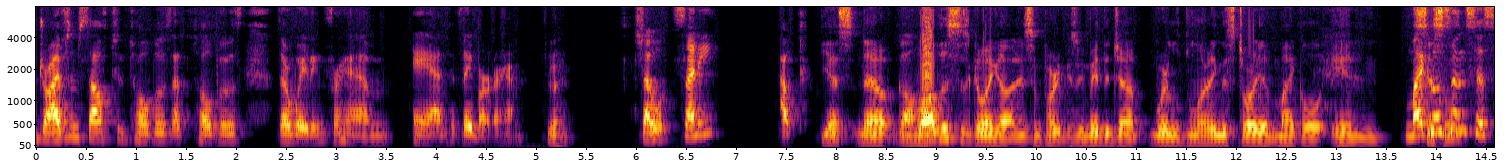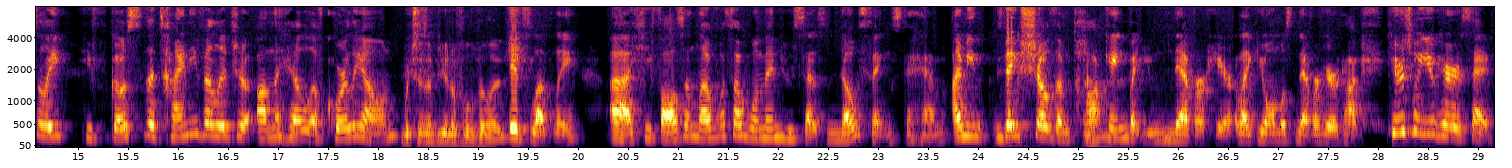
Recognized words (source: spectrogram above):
drives himself to the toll booth. At the toll booth, they're waiting for him, and they murder him. Right. So, Sonny, out. Yes. Now, Go on. while this is going on, it's important because we made the jump. We're learning the story of Michael in Michael's Sicily, in Sicily. He goes to the tiny village on the hill of Corleone. which is a beautiful village. It's lovely. Uh, he falls in love with a woman who says no things to him. I mean, they show them talking, but you never hear, like, you almost never hear her talk. Here's what you hear her say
